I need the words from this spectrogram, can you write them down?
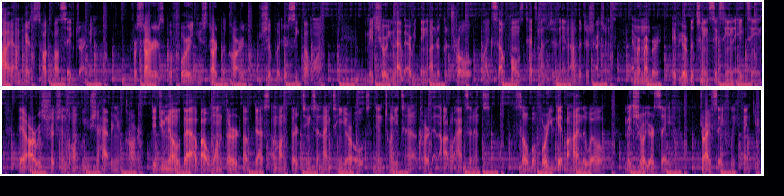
Hi, I'm here to talk about safe driving. For starters, before you start the car, you should put your seatbelt on. Make sure you have everything under control, like cell phones, text messages, and other distractions. And remember, if you're between 16 and 18, there are restrictions on who you should have in your car. Did you know that about one third of deaths among 13 to 19 year olds in 2010 occurred in auto accidents? So before you get behind the wheel, make sure you're safe. Drive safely. Thank you.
